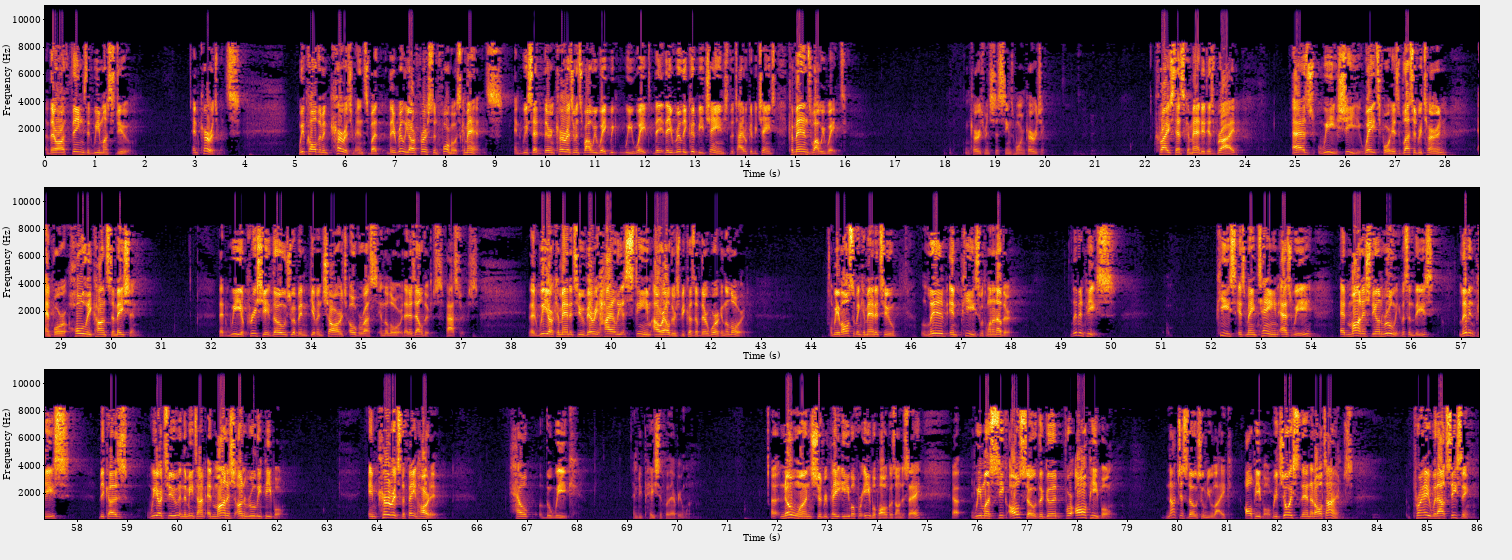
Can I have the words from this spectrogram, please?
there are things that we must do. Encouragements. We've called them encouragements, but they really are first and foremost commands. And we said they're encouragements while we wait. We, we wait. They, they really could be changed. The title could be changed. Commands while we wait. Encouragements just seems more encouraging. Christ has commanded his bride as we, she, waits for his blessed return and for holy consummation, that we appreciate those who have been given charge over us in the Lord, that is elders, pastors, that we are commanded to very highly esteem our elders because of their work in the Lord. We have also been commanded to live in peace with one another. Live in peace. Peace is maintained as we admonish the unruly. Listen to these. Live in peace because we are to, in the meantime, admonish unruly people. Encourage the faint-hearted. Help the weak and be patient with everyone. Uh, no one should repay evil for evil, Paul goes on to say. Uh, we must seek also the good for all people, not just those whom you like, all people. Rejoice then at all times. Pray without ceasing.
